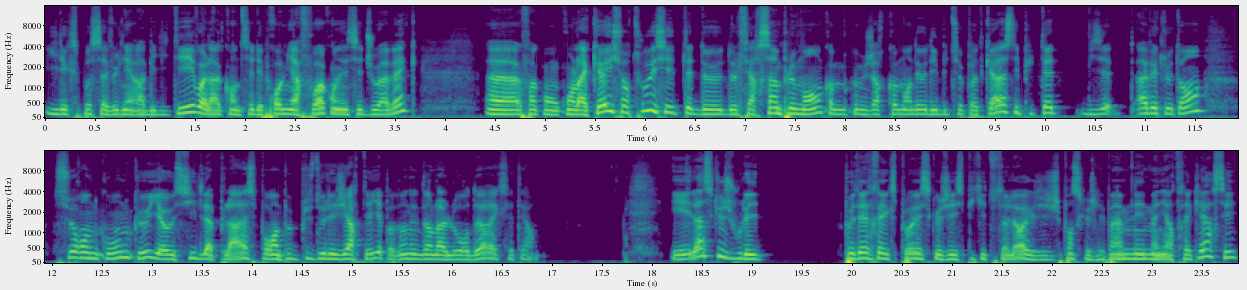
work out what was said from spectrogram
il expose sa vulnérabilité, voilà, quand c'est les premières fois qu'on essaie de jouer avec. Euh, enfin qu'on l'accueille surtout, essayer peut-être de, le faire simplement, comme, comme j'ai recommandé au début de ce podcast, et puis peut-être avec le temps, se rendre compte qu'il y a aussi de la place pour un peu plus de légèreté, il n'y a pas besoin d'être dans la lourdeur, etc. Et là, ce que je voulais peut-être explorer, ce que j'ai expliqué tout à l'heure, et je pense que je ne l'ai pas amené de manière très claire, c'est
